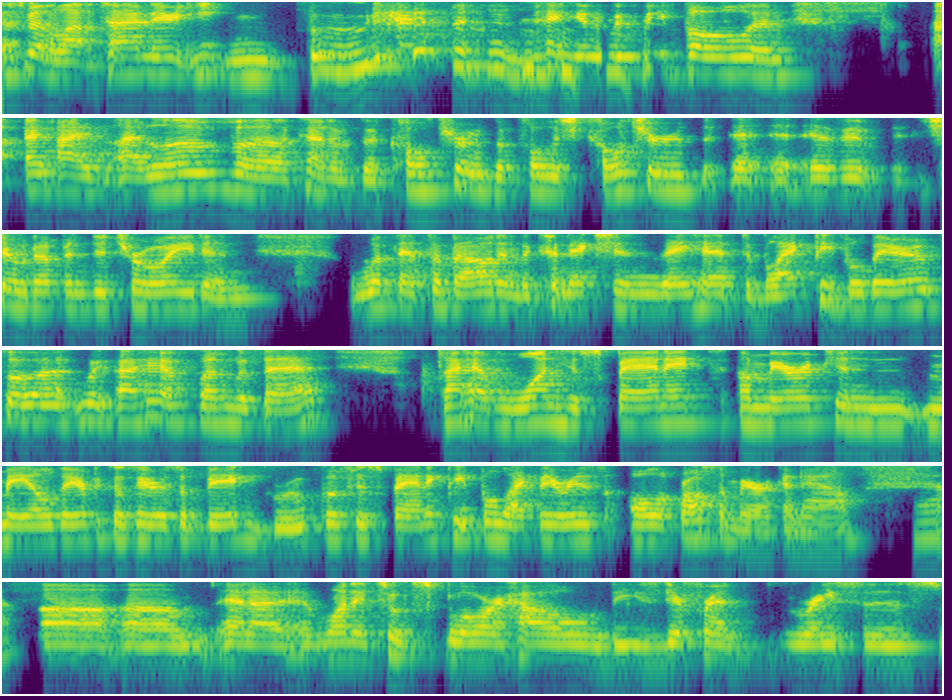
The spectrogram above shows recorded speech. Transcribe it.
I spent a lot of time there eating food and hanging with people. And I, I, I love uh, kind of the culture, the Polish culture as it showed up in Detroit and what that's about and the connection they had to Black people there. So I, I have fun with that. I have one Hispanic American male there because there is a big group of Hispanic people, like there is all across America now. Yeah. Uh, um, and I wanted to explore how these different races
